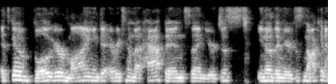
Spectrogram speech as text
it's gonna blow your mind every time that happens, then you're just you know then you're just not gonna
